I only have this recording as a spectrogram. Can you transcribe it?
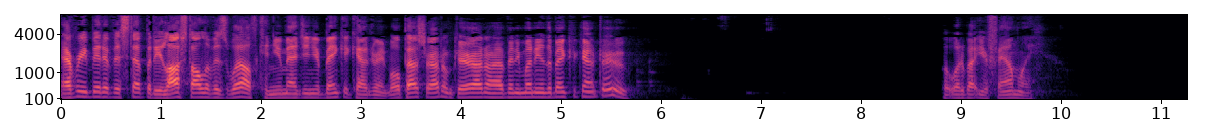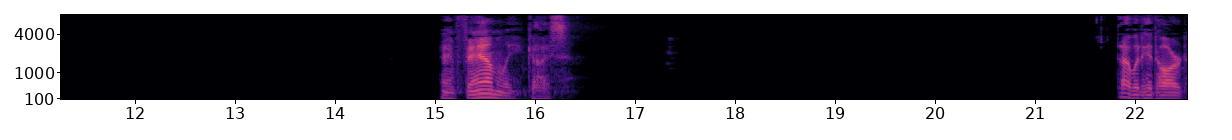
Every bit of his stuff, but he lost all of his wealth. Can you imagine your bank account drained? Well, Pastor, I don't care. I don't have any money in the bank account, too. But what about your family? And family, guys. That would hit hard.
